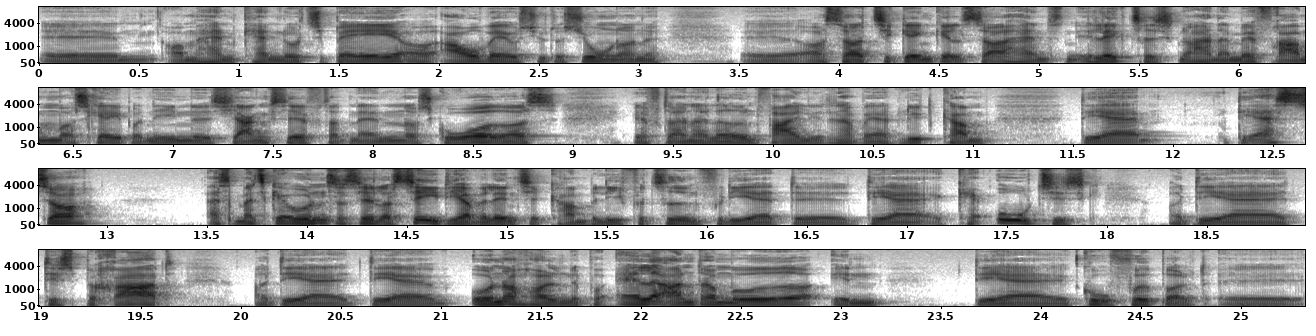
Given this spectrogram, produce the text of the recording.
øh, om han kan nå tilbage og afvæve situationerne. Øh, og så til gengæld så er han sådan elektrisk, når han er med fremme og skaber den ene chance efter den anden, og scorede også efter han har lavet en fejl i den her Valladolid-kamp. Det er, det er så... Altså, man skal undre sig selv at se de her Valencia-kampe lige for tiden, fordi at, øh, det er kaotisk, og det er desperat, og det er, det er underholdende på alle andre måder, end det er god fodbold. Øh,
